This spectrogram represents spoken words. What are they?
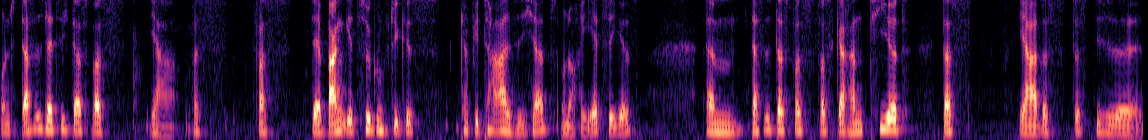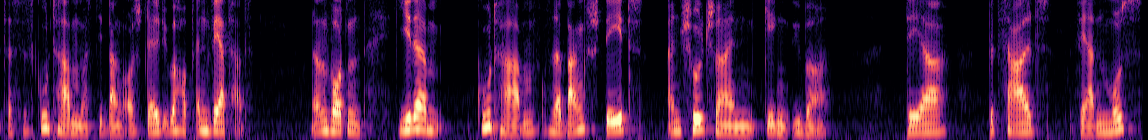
Und das ist letztlich das, was, ja, was, was der Bank ihr zukünftiges Kapital sichert und auch ihr jetziges. Ähm, das ist das, was, was garantiert, dass, ja, dass, dass, diese, dass das Guthaben, was die Bank ausstellt, überhaupt einen Wert hat. Mit anderen Worten, jeder Guthaben auf einer Bank steht ein Schuldschein gegenüber, der bezahlt werden muss.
